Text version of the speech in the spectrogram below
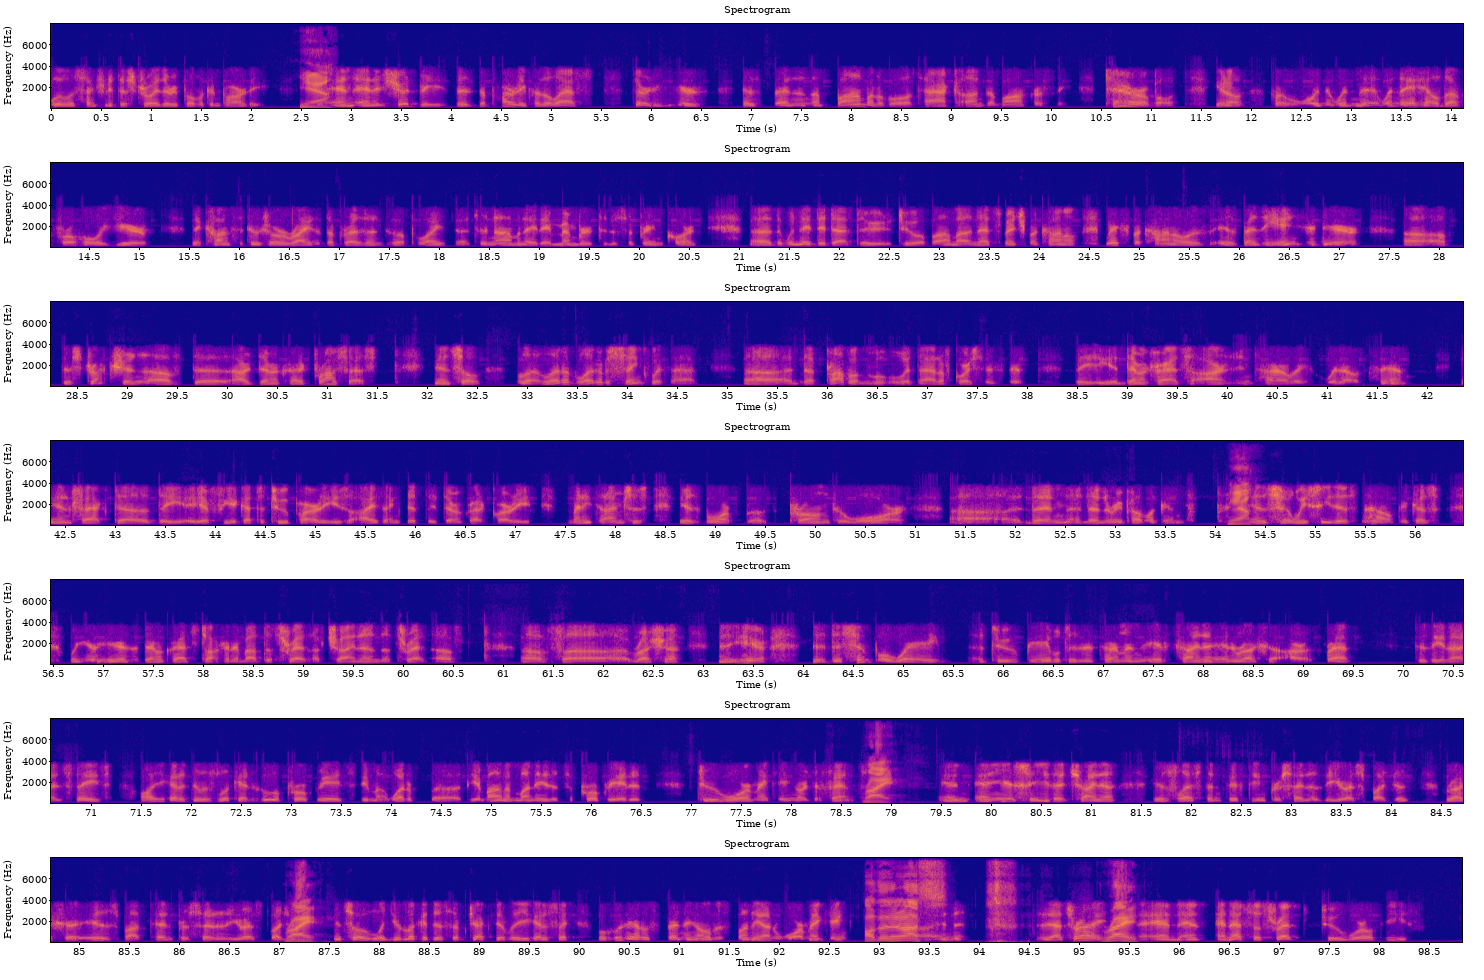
will essentially destroy the Republican Party. yeah. And and it should be the the party for the last thirty years has been an abominable attack on democracy. Terrible, you know. For when when they, when they held up for a whole year the constitutional right of the president to appoint uh, to nominate a member to the Supreme Court. Uh, when they did that to to Obama, and that's Mitch McConnell. Mitch McConnell has, has been the engineer uh, of destruction of the, our democratic process, and so let, let him let him sink with that. Uh, the problem with that, of course, is that the Democrats aren't entirely without sin. In fact, uh, the if you got the two parties, I think that the Democratic Party many times is is more uh, prone to war uh, than than the Republicans. Yeah. And so we see this now because when you hear the Democrats talking about the threat of China and the threat of of uh, Russia, you hear the, the simple way to be able to determine if China and Russia are a threat to the United States. All you got to do is look at who appropriates the amount, what uh, the amount of money that's appropriated to war making or defense Right. and and you see that China is less than 15% of the U.S. budget. Russia is about 10% of the U.S. budget. Right. And so when you look at this objectively, you got to say, well, who the hell is spending all this money on war making? Other than us. Uh, that's right. Right. And, and, and that's a threat to world peace.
